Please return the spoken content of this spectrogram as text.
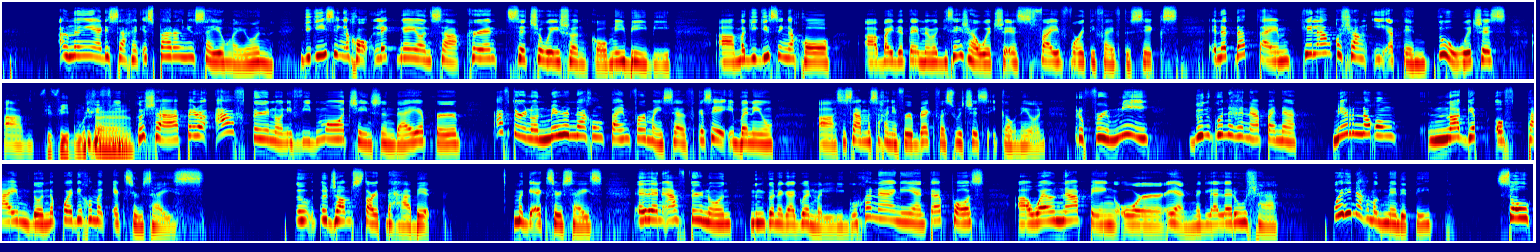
ang nangyayari sa akin is parang yung sayo ngayon. Gigising ako, like ngayon sa current situation ko, may baby, uh, magigising ako uh, by the time na magising siya, which is 5.45 to 6. And at that time, kailangan ko siyang i-attend to, which is, um, Fi-feed mo siya. i-feed ko siya. Pero after nun, i-feed mo, change ng diaper, after nun, meron na akong time for myself. Kasi iba na yung uh, sasama sa kanya for breakfast, which is ikaw na yun. Pero for me, dun ko nahanapan na meron akong nugget of time doon na pwede ko mag-exercise to, to jumpstart the habit mag-exercise. And then after nun, nun ko nagagawin, maliligo ka na, ganyan. Tapos, uh, while napping or, ayan, naglalaro siya, pwede na ako mag-meditate. So,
